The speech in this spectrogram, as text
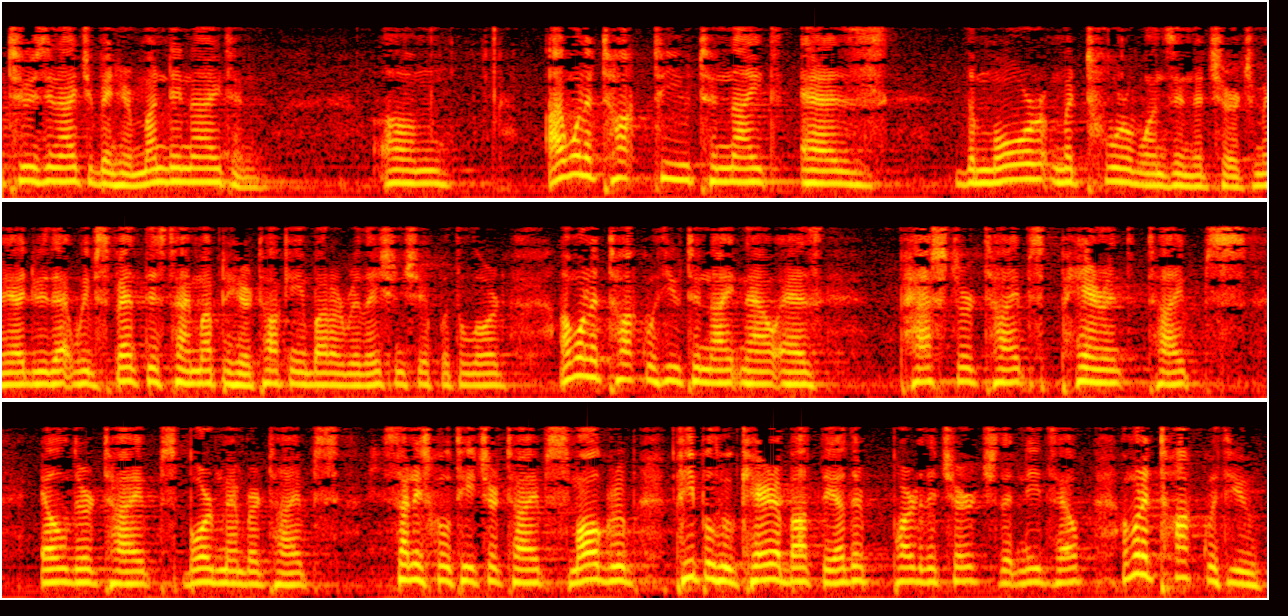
on Tuesday night. You've been here Monday night. And um, I want to talk to you tonight as the more mature ones in the church. May I do that? We've spent this time up to here talking about our relationship with the Lord. I want to talk with you tonight now as pastor types, parent types, elder types, board member types, Sunday school teacher types, small group, people who care about the other part of the church that needs help. I want to talk with you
